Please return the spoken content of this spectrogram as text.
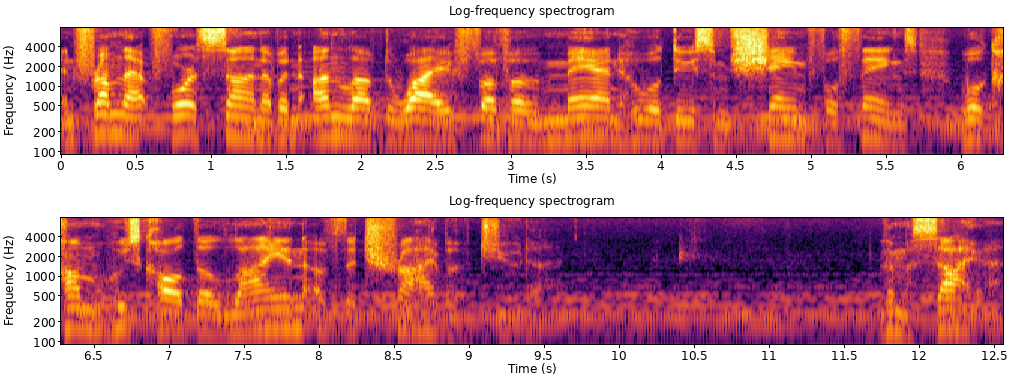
And from that fourth son of an unloved wife, of a man who will do some shameful things, will come who's called the Lion of the tribe of Judah, the Messiah.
